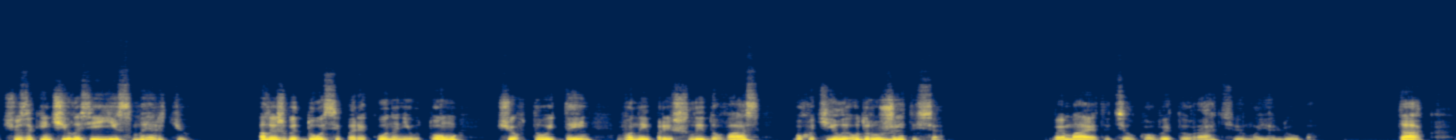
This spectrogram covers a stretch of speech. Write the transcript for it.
що закінчилося її смертю. Але ж ви досі переконані у тому, що в той день вони прийшли до вас, бо хотіли одружитися. Ви маєте цілковиту рацію, моя люба. Так,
